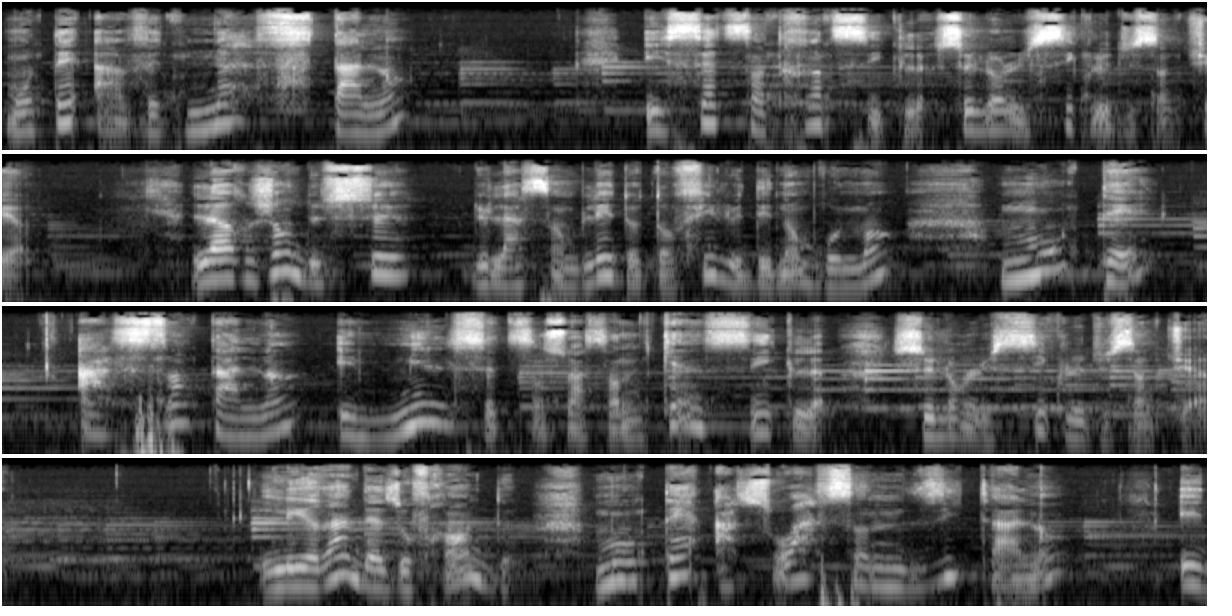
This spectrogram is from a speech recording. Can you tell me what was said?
montait à 29 talents et 730 cycles selon le cycle du sanctuaire. L'argent de ceux de l'assemblée dont on fit le dénombrement montait à 100 talents et 1775 cycles selon le cycle du sanctuaire. Les reins des offrandes montaient à 70 talents et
